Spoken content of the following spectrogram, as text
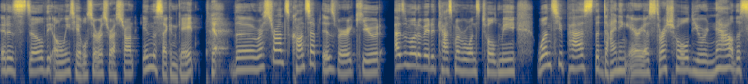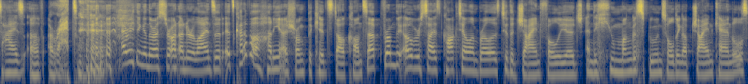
it is still the only table service restaurant in the second gate. Yep. The restaurant's concept is very cute. As a motivated cast member once told me, once you pass the dining area's threshold, you're now the size of a rat. Everything in the restaurant underlines it. It's kind of a honey, I shrunk the kids style concept from the oversized cocktail umbrellas to the giant foliage and the humongous spoons holding up giant candles.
